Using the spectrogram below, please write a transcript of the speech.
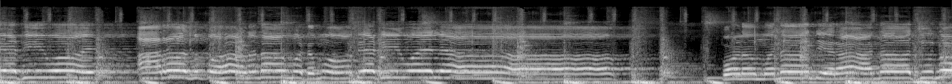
બેઠી હોય. આરસ પહાડના મઢમાં બેઠી હોય પણ મના દેરાના જૂનો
